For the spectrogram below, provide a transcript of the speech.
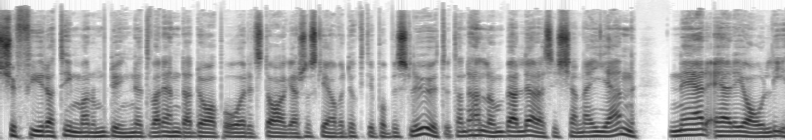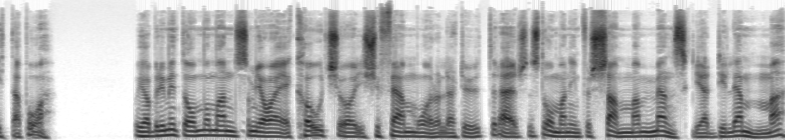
24 timmar om dygnet varenda dag på årets dagar så ska jag vara duktig på beslut, utan det handlar om att börja lära sig känna igen när är det jag att lita på? Och Jag bryr mig inte om om man som jag är coach och i 25 år har lärt ut det där, så står man inför samma mänskliga dilemma.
